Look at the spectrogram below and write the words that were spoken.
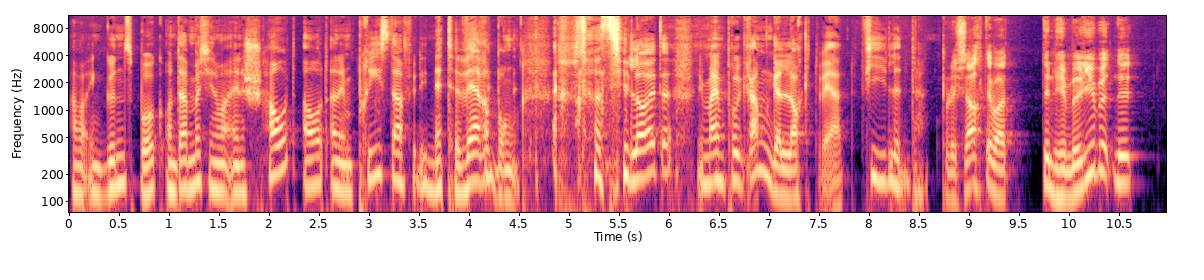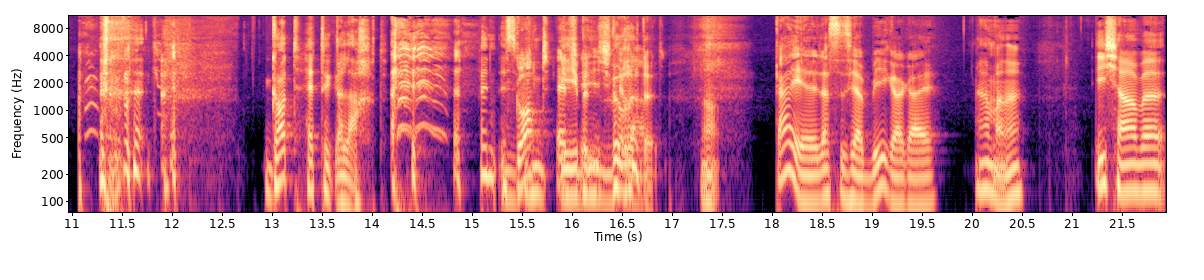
aber in Günzburg. Und da möchte ich nochmal einen Shoutout an den Priester für die nette Werbung, dass die Leute in mein Programm gelockt werden. Vielen Dank. Und ich sagte immer, den Himmel gibt nicht. Gott hätte gelacht, wenn es Gott ihn geben würde. gelacht. Ja. Geil, das ist ja mega geil. Ja, Mann, ne? Ich habe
